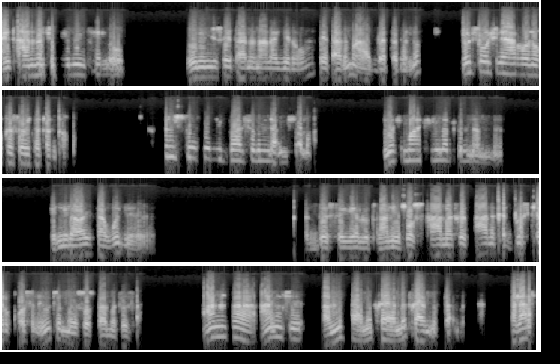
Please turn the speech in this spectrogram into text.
ሰይጣን መቼ ሊሚት የለውም። ይሁን እንጂ ሰይጣንን አላየነውም፣ ሰይጣንም አያጋጠመንም። በሰዎች ላይ አሮ ነው። ከሰዎች ተጠንቀቁ። ክርስቶስ የሚባል ስም እንዳንሰማ መስማት የለብንም የሚል አዋጅ ታወጀ። ቅድስት ኢየሉጣን የሶስት ዓመት ሕፃን ቅዱስ ቂርቆስን ይሁትም የሶስት ዓመት ሕፃን አንተ አንቺ አምስት ዓመት ሀያ ዓመት ሀያ አምስት ዓመት ሰላሳ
